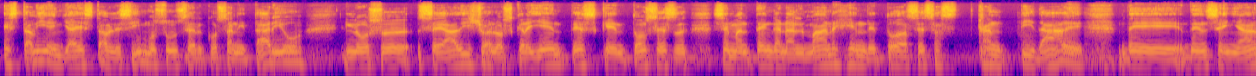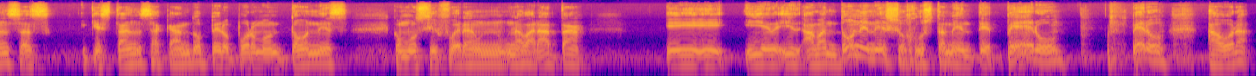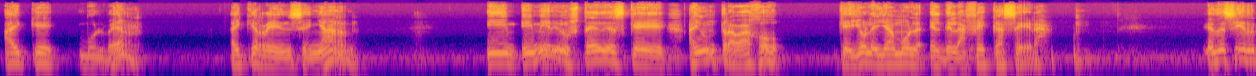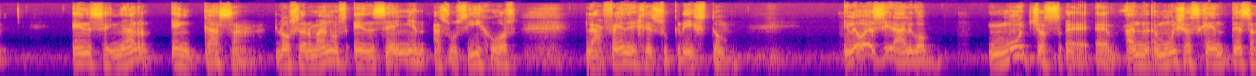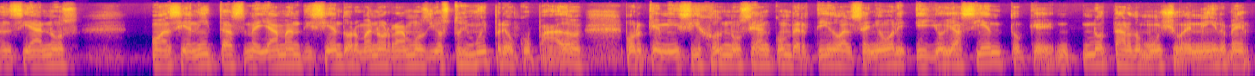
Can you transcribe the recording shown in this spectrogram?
está bien, ya establecimos un cerco sanitario, eh, se ha dicho a los creyentes que entonces se mantengan al margen de todas esas cantidades de, enseñanzas que están sacando, pero por montones, como si fuera una barata. Y, abandonen eso justamente, pero, pero ahora hay que volver, hay que reenseñar. Y, miren ustedes que hay un trabajo que yo le llamo el de la fe casera. Es decir, enseñar en casa. Los hermanos enseñen a sus hijos la fe de Jesucristo. Y le voy a decir algo, muchos, eh, eh, muchas gentes, ancianos o ancianitas me llaman diciendo, hermano Ramos, yo estoy muy preocupado porque mis hijos no se han convertido al Señor y yo ya siento que no tardo mucho en irme.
